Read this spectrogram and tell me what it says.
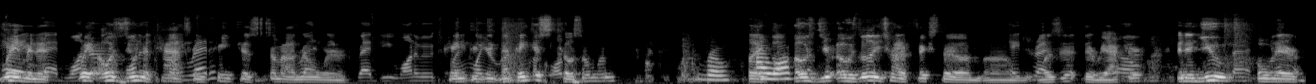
wait a minute. Wait, I was doing wanna a task explain, and Red? Pink just come out of Red, nowhere. Red, do you want to explain Pink, why did, you're did running Pink just kill someone? Bro, Like, I walked. I was I was literally trying to fix the um, um Hey, was it the reactor, and then you Trent, over there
